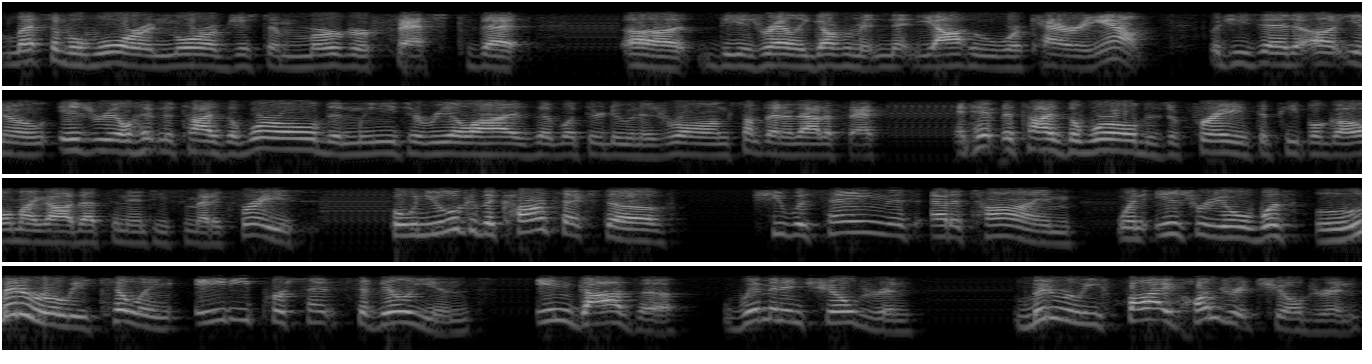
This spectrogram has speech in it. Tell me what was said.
less of a war and more of just a murder fest that uh, the Israeli government and Netanyahu were carrying out. But she said, uh, you know, Israel hypnotized the world, and we need to realize that what they're doing is wrong, something to that effect. And hypnotize the world is a phrase that people go, oh my God, that's an anti Semitic phrase. But when you look at the context of, she was saying this at a time when Israel was literally killing 80% civilians in Gaza, women and children, literally 500 children,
